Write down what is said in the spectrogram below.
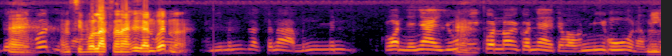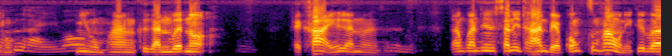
แบบเออนี้เบิดมันสิบลักษณะคือกันเบิดเนาะอันนี้มันลักษณะมันมันก้อนใหญ่ๆอยู่อ่ามีมีก้อนน้อยก้อนใหญ่แต่ว่ามันมีหูนะมีมันหูจะคือไห้บ่มีห่มหางคือกันเบิดเนาะคล้ายๆคือกันมาตามการที่สันนิษฐานแบบของซุมเฮานี่คือว่า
